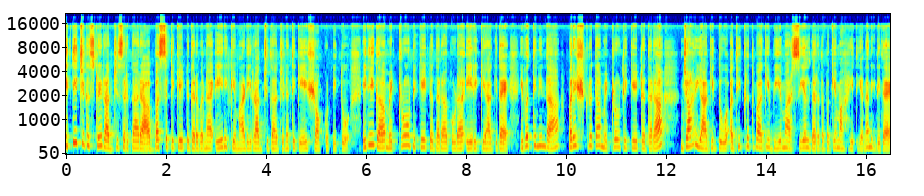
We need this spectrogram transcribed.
ಇತ್ತೀಚೆಗಷ್ಟೇ ರಾಜ್ಯ ಸರ್ಕಾರ ಬಸ್ ಟಿಕೆಟ್ ದರವನ್ನು ಏರಿಕೆ ಮಾಡಿ ರಾಜ್ಯದ ಜನತೆಗೆ ಶಾಕ್ ಕೊಟ್ಟಿತ್ತು. ಇದೀಗ ಮೆಟ್ರೋ ಟಿಕೆಟ್ ದರ ಕೂಡ ಏರಿಕೆಯಾಗಿದೆ. ಇವತ್ತಿನಿಂದ ಪರಿಷ್ಕೃತ ಮೆಟ್ರೋ ಟಿಕೆಟ್ ದರ ಜಾರಿಯಾಗಿದ್ದು, ಅಧಿಕೃತವಾಗಿ ಬಿಎಂಆರ್ಸಿಎಲ್ ದರದ ಬಗ್ಗೆ ಮಾಹಿತಿಯನ್ನು ನೀಡಿದೆ.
